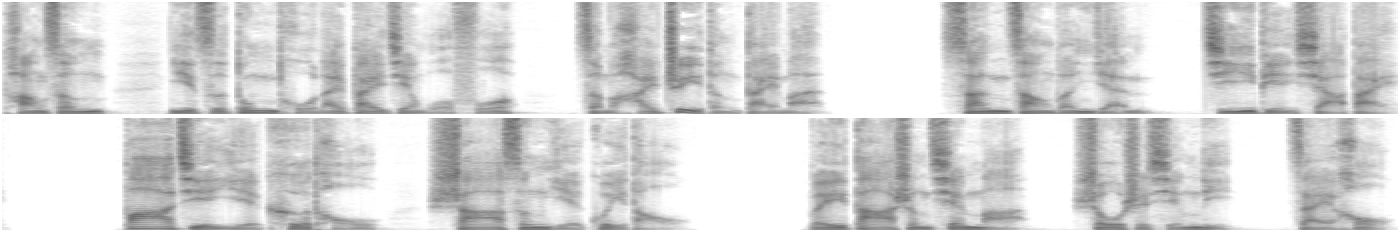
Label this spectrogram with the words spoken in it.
唐僧，你自东土来拜见我佛，怎么还这等怠慢？”三藏闻言，即便下拜。八戒也磕头，沙僧也跪倒，为大圣牵马，收拾行李，在后。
